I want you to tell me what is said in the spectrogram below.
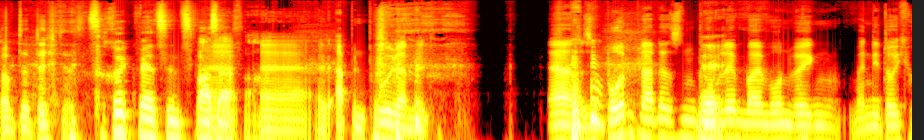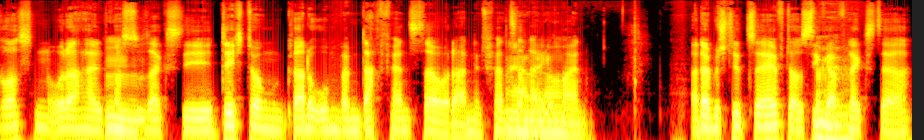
ob der dicht ist. Rückwärts ins Wasser äh, fahren. Äh, ab in den Pool damit. Ja, also Bodenplatte ist ein. Problem bei Wohnwegen, wenn die durchrosten oder halt, was Mhm. du sagst, die Dichtung gerade oben beim Dachfenster oder an den Fenstern Ja, genau. allgemein. Aber der besteht zur Hälfte aus Siegerflex, der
